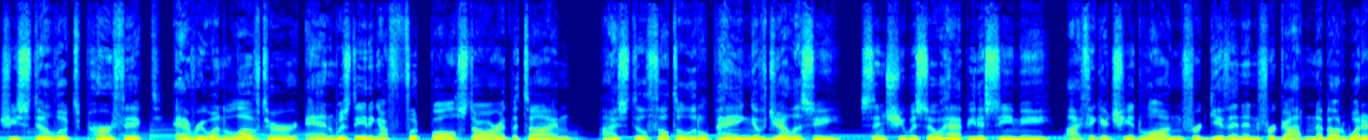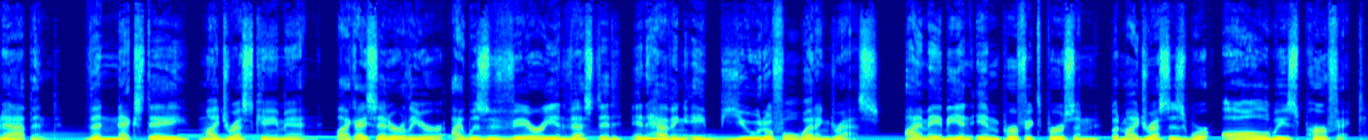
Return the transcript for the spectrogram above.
She still looked perfect, everyone loved her, and was dating a football star at the time. I still felt a little pang of jealousy. Since she was so happy to see me, I figured she had long forgiven and forgotten about what had happened. The next day, my dress came in. Like I said earlier, I was very invested in having a beautiful wedding dress. I may be an imperfect person, but my dresses were always perfect,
